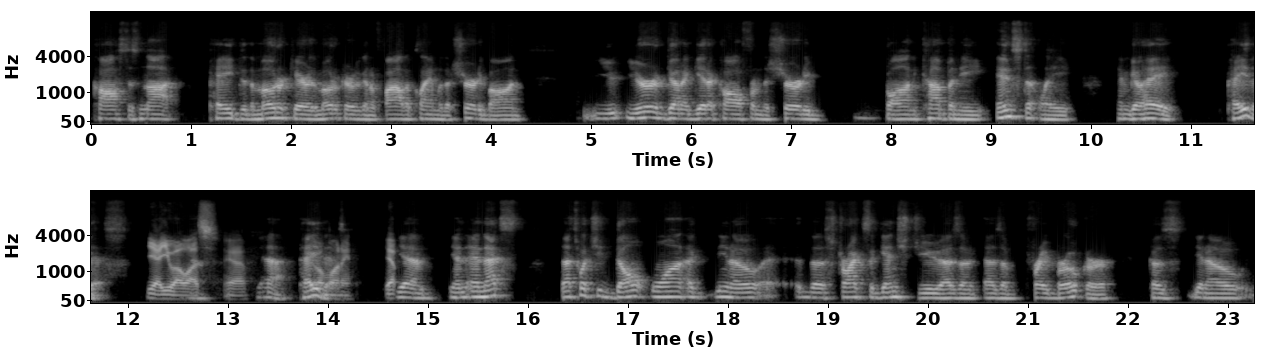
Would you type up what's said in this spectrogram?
cost is not paid to the motor carrier, the motor carrier is going to file the claim with a surety bond. You, you're going to get a call from the surety bond company instantly and go, "Hey, pay this." Yeah, you owe us. Yeah. Yeah, pay this. money. Yep. Yeah, and and that's that's what you don't want. Uh, you know, the strikes against you as a as a freight broker because you know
